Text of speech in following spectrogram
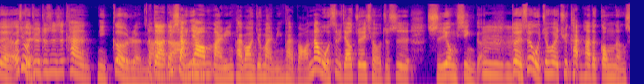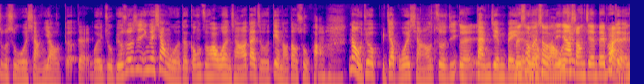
对，而且我觉得就是是看你个人啊，对啊，对啊，你想要买名牌包，你就买名牌包。嗯、那我是比较追求就是实用性的，嗯嗯，对，所以我就会去看它的功能是不是我想要的，对，为主。比如说是因为像我的工作的话，我很常要带着我的电脑到处跑，嗯、那我就比较不会想要做就是单肩背的那种包，没错没错，一定要双肩背，不然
